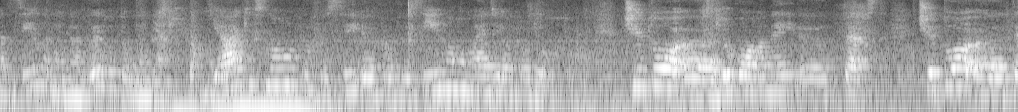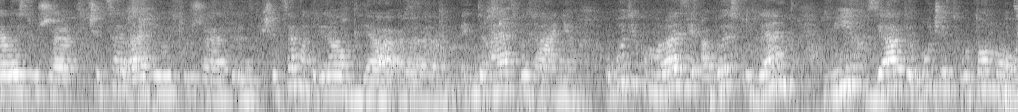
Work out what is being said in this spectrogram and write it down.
націлений на виготовлення якісного е, професійного медіапродукту. Чи то е, друкований е, текст, чи то е, телесюжет, чи це радіосюжет, е, чи це матеріал для е, інтернет-видання. У будь-якому разі, аби студент міг взяти участь у тому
